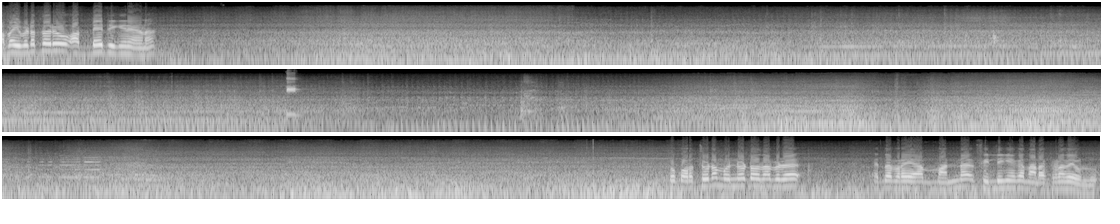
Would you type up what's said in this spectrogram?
അപ്പോൾ ഇവിടുത്തെ ഒരു അപ്ഡേറ്റ് ഇങ്ങനെയാണ്. കുറച്ചുകൂടെ മുന്നോട്ട് വന്നപ്പോൾ എന്താ പറയുക മണ്ണ് ഫില്ലിംഗ് ഒക്കെ നടക്കണതേ ഉള്ളൂ.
